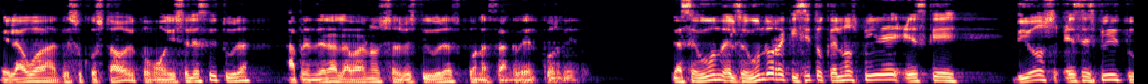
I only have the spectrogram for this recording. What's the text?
el agua de su costado y como dice la Escritura, aprender a lavar nuestras vestiduras con la sangre del Cordero. El segundo requisito que Él nos pide es que Dios es espíritu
